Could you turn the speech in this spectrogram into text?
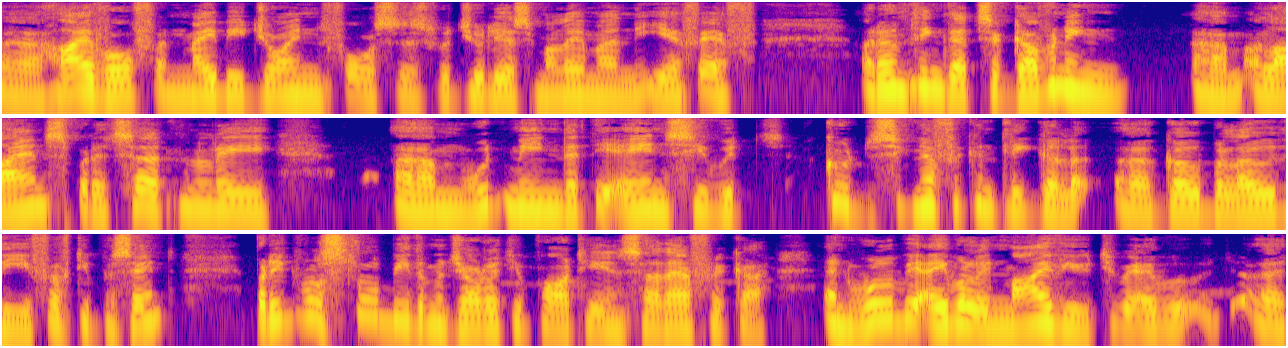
uh, hive off and maybe join forces with Julius Malema and the EFF. I don't think that's a governing um, alliance, but it certainly um, would mean that the ANC would could significantly go, uh, go, below the 50%, but it will still be the majority party in South Africa and will be able, in my view, to be able uh,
